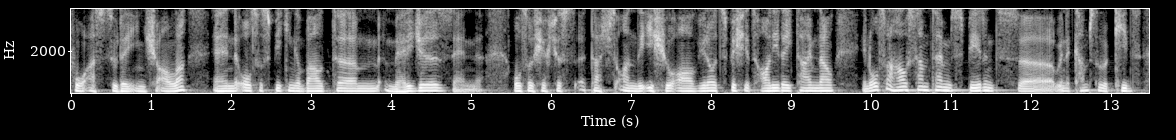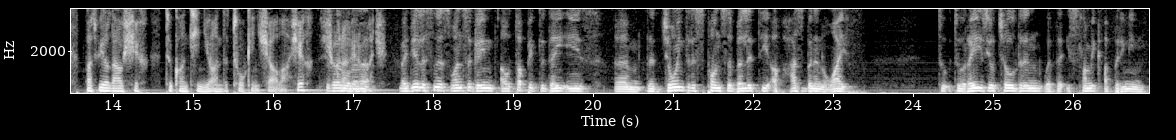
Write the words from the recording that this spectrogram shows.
for us today, inshallah. And also speaking about um, marriages, and also Sheikh just touched on the issue of, you know, especially it's holiday time now, and also how sometimes parents, uh, when it comes to the kids, but we allow Sheikh to continue on the talk, inshallah. Sheikh, shukran very much. My dear listeners, once again, our topic today is um, the joint responsibility of husband and wife to, to raise your children with the Islamic upbringing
